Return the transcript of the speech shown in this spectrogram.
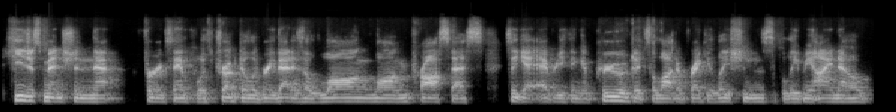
he just mentioned that for example, with drug delivery, that is a long, long process to get everything approved. It's a lot of regulations. Believe me, I know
